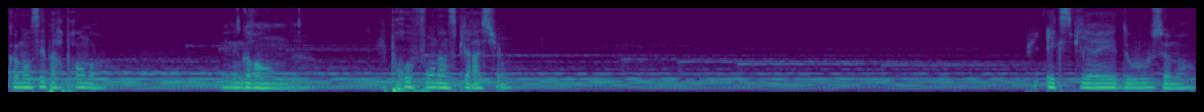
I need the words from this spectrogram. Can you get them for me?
Commencez par prendre une grande et profonde inspiration. Puis expirez doucement,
